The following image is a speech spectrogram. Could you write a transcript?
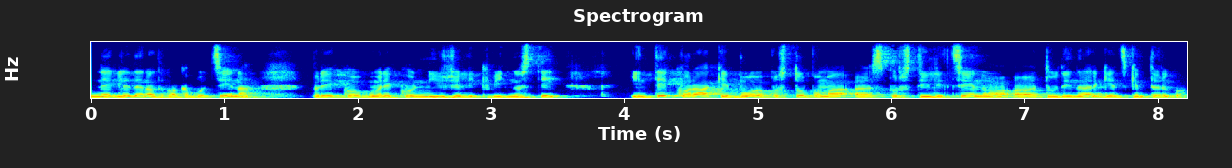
ne glede na to, kakšna bo cena, preko, bom rekel, niže likvidnosti. In te korake bojo postopoma uh, sprostili ceno uh, tudi na energetskem trgu.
